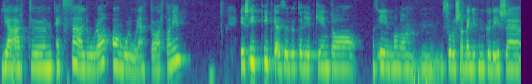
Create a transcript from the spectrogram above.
járt egy szállóra angol órát tartani, és itt, itt kezdődött egyébként a, az én magam mm, szorosabb együttműködése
